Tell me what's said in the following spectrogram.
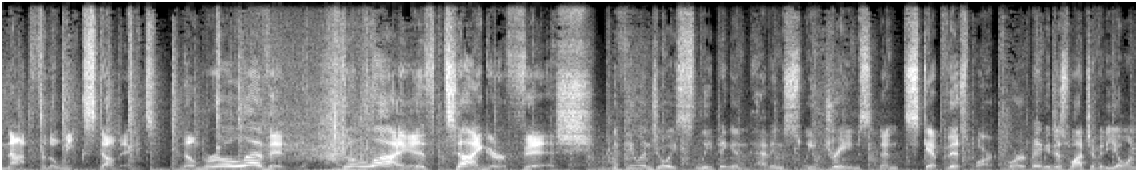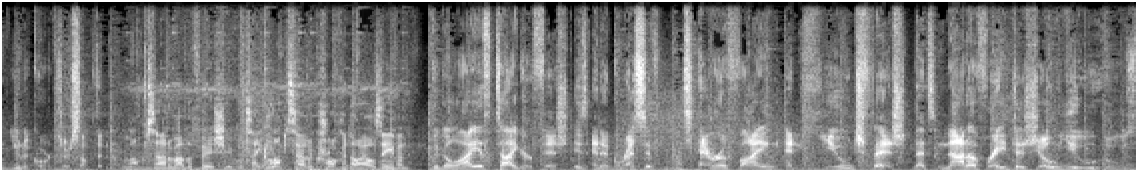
not for the weak-stomached. Number 11. Goliath Tigerfish. If you enjoy sleeping and having sweet dreams, then skip this part. Or maybe just watch a video on unicorns or something. Lumps out of other fish, it will take lumps out of crocodiles even. The Goliath tigerfish is an aggressive, terrifying, and huge fish that's not afraid to show you who's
